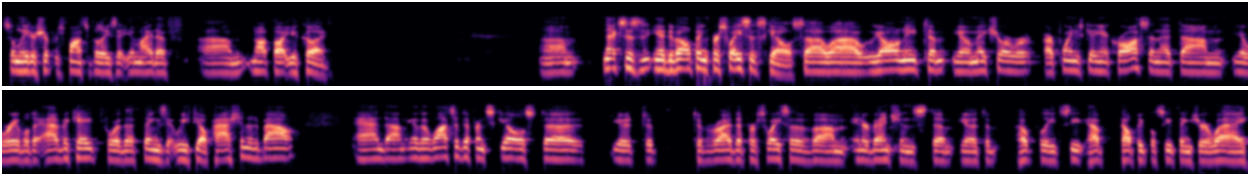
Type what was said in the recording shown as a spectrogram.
some leadership responsibilities that you might have um, not thought you could. Um, Next is you know developing persuasive skills. So uh, we all need to you know make sure our point is getting across and that um, you know we're able to advocate for the things that we feel passionate about. And um, you know there are lots of different skills to you know to to provide the persuasive um, interventions to you know to hopefully see help help people see things your way.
